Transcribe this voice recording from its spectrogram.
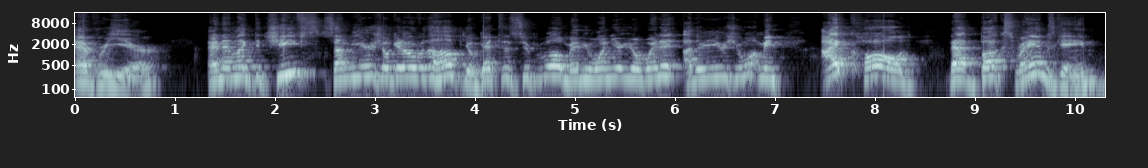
every year. And then, like the Chiefs, some years you'll get over the hump. You'll get to the Super Bowl. Maybe one year you'll win it. Other years you won't. I mean, I called that Bucks Rams game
